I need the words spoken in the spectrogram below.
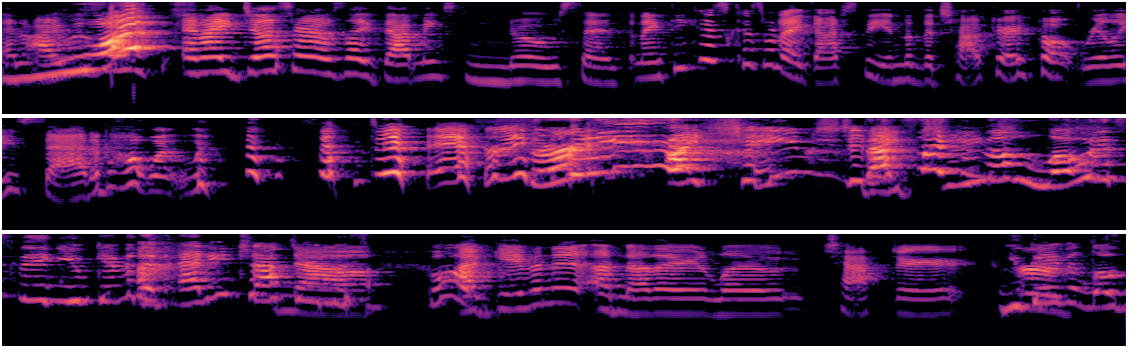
And I was What? like, and I just I was like, that makes no sense. And I think it's because when I got to the end of the chapter, I felt really sad about what Lupin to. Thirty? I changed it. That's I like changed- the lowest thing you've given in any chapter in this book. I've given it another low chapter. you or gave it low,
